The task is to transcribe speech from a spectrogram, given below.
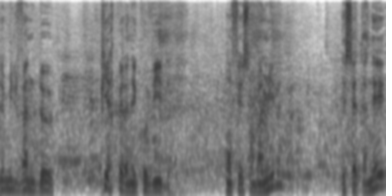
2022, pire que l'année Covid, on fait 120 000. Et cette année,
